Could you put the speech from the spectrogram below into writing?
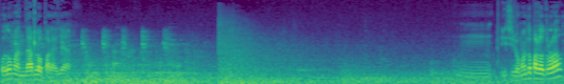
Puedo mandarlo para allá. ¿Y si lo mando para el otro lado?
